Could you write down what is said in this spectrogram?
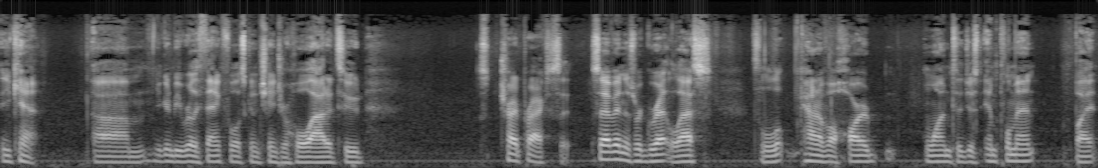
You can't. Um, you're going to be really thankful. It's going to change your whole attitude. So try to practice it. Seven is regret less. It's kind of a hard one to just implement, but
